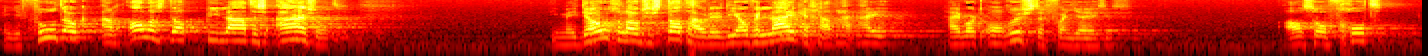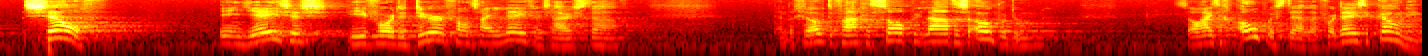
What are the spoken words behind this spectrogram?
En je voelt ook aan alles dat Pilatus aarzelt. Die meedogenloze stadhouder die over lijken gaat, hij, hij wordt onrustig van Jezus. Alsof God zelf in Jezus hier voor de deur van zijn levenshuis staat. En de grote vraag is, zal Pilatus open doen? Zal hij zich openstellen voor deze koning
